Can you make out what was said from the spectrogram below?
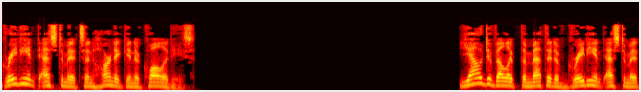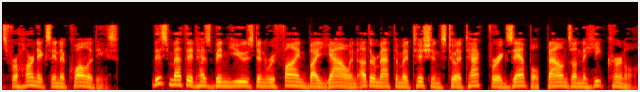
Gradient estimates and Harnack inequalities Yau developed the method of gradient estimates for Harnack's inequalities. This method has been used and refined by Yau and other mathematicians to attack, for example, bounds on the heat kernel.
